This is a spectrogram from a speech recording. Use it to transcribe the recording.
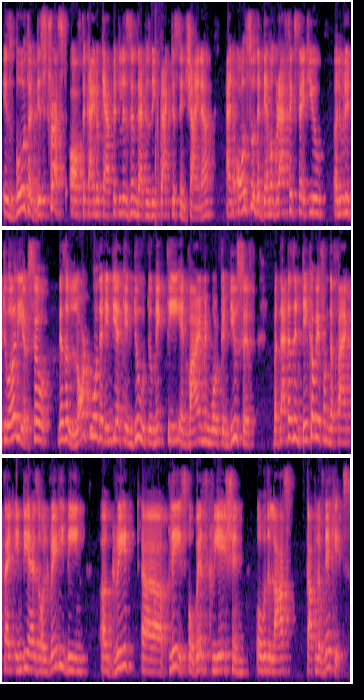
is both a distrust of the kind of capitalism that was being practiced in China and also the demographics that you alluded to earlier. So there's a lot more that India can do to make the environment more conducive. But that doesn't take away from the fact that India has already been a great uh, place for wealth creation over the last couple of decades.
